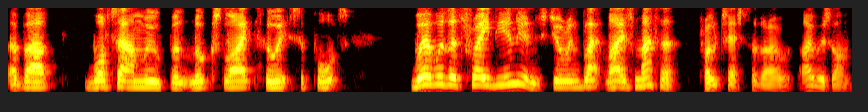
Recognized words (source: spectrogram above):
about what our movement looks like, who it supports. Where were the trade unions during Black Lives Matter protests that I, I was on?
